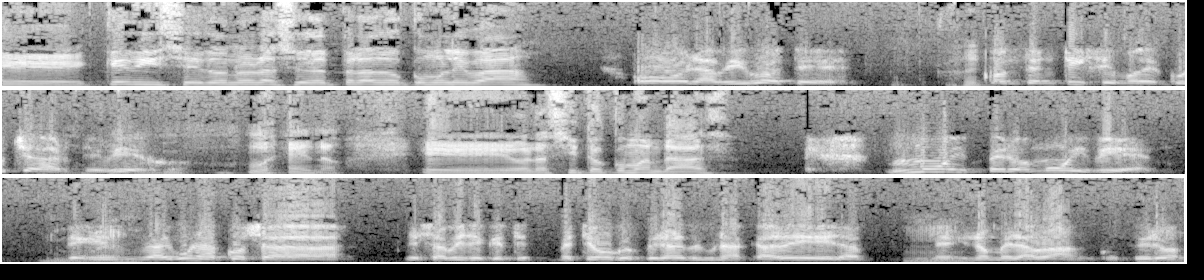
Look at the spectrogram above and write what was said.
Eh, ¿Qué dice don Horacio del Prado? ¿Cómo le va? Hola, bigote. Contentísimo de escucharte, viejo. Bueno, eh, Horacito, ¿cómo andás? Muy, pero muy bien. De- alguna cosa, ya sabés de que te- me tengo que operar de una cadera, eh, no me la banco, pero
